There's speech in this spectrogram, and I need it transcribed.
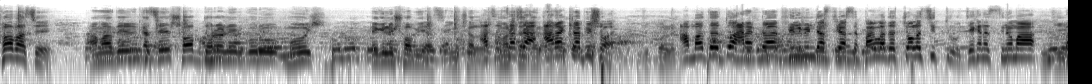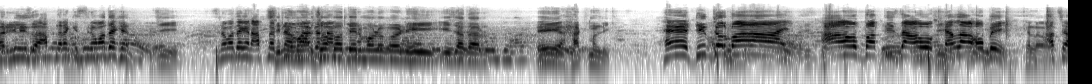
সব আছে। আমাদের কাছে সব ধরনের গরু মহিষ এগুলি সবই আছে ইনশাল্লাহ। আচ্ছা। আর একটা বিষয়। আমাদের তো আর একটা ফিল্ম ইন্ডাস্ট্রি আছে বাংলাদেশ চলচ্চিত্র যেখানে সিনেমা রিলিজ হয়। আপনারা কি সিনেমা দেখেন? জি। সিনেমা দেখেন আপনার সিনেমার? জগতের মনে করেন এই ইজাদার এই হাট মালিক। হ্যাঁ ডিপজল ভাই। আও বাতি যাও খেলা হবে। আচ্ছা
